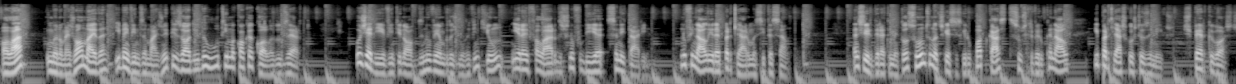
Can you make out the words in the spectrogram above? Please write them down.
Olá, o meu nome é João Almeida e bem-vindos a mais um episódio da última Coca-Cola do Deserto. Hoje é dia 29 de novembro de 2021 e irei falar de xenofobia sanitária. No final, irei partilhar uma citação. Antes de ir diretamente ao assunto, não te esqueças de seguir o podcast, subscrever o canal e partilhares com os teus amigos. Espero que gostes.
